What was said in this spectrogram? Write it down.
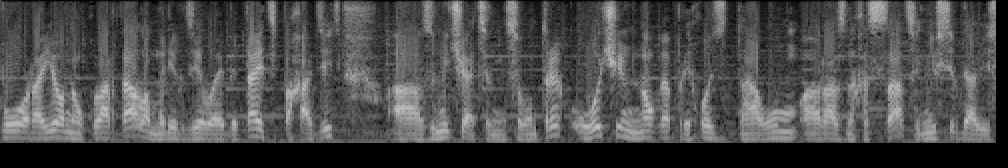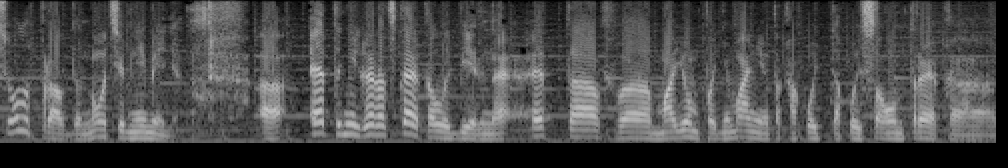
по районам, кварталам или где вы обитаете, походить. А, Замечательный саундтрек, очень много приходит на ум разных ассоциаций, не всегда веселых, правда, но тем не менее. А, Это не городская колыбельная, это в моем понимании это какой-то такой саундтрек а,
